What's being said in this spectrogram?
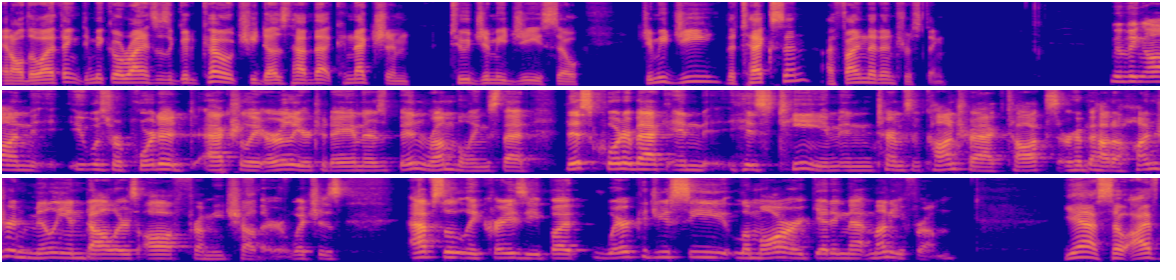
And although I think DeMeco Ryans is a good coach, he does have that connection to Jimmy G. So Jimmy G, the Texan, I find that interesting. Moving on, it was reported actually earlier today, and there's been rumblings that this quarterback and his team, in terms of contract talks, are about a hundred million dollars off from each other, which is absolutely crazy. But where could you see Lamar getting that money from? Yeah, so I've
